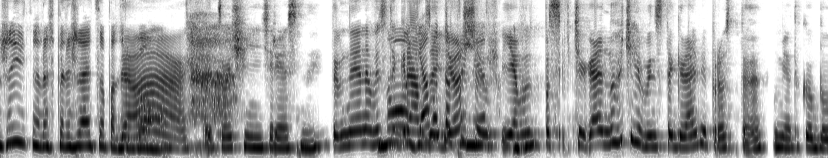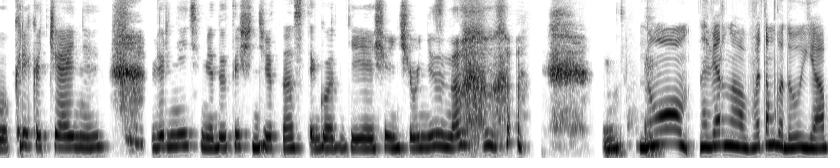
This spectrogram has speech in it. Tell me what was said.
Жизнь распоряжается по-другому. Да, это очень интересно. Ты, наверное, в Инстаграм зайдешь. Вот, я вот вчера ночью в Инстаграме просто у меня такой был крик отчаяния. Верните мне 2019 год, где я еще ничего не знала. Ну, наверное, в этом году я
